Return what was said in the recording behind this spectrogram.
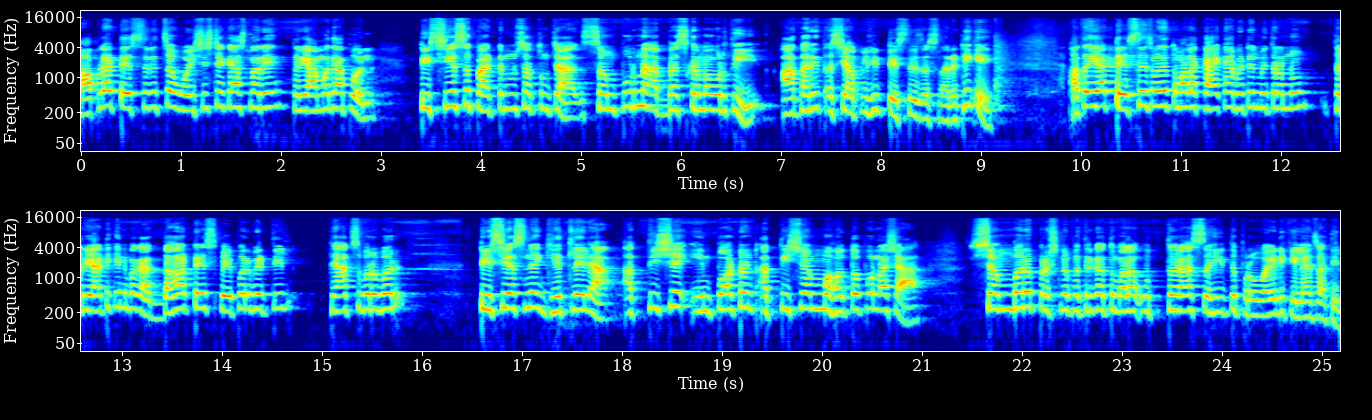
आपल्या टेस्ट सिरीजचं वैशिष्ट्य काय असणार आहे? तर यामध्ये आपण टी सी एस पॅटर्ननुसार तुमच्या संपूर्ण अभ्यासक्रमावरती आधारित अशी आपली ही टेस्ट सिरीज असणार आहे. ठीक आहे? आता या टेस्ट सिरीजमध्ये तुम्हाला काय काय भेटेल मित्रांनो? तर या ठिकाणी बघा दहा टेस्ट पेपर भेटतील. त्याचबरोबर टी सी एसने घेतलेल्या अतिशय इम्पॉर्टंट अतिशय महत्त्वपूर्ण अशा शंभर प्रश्नपत्रिका तुम्हाला उत्तरासहित प्रोव्हाइड केल्या जातील.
